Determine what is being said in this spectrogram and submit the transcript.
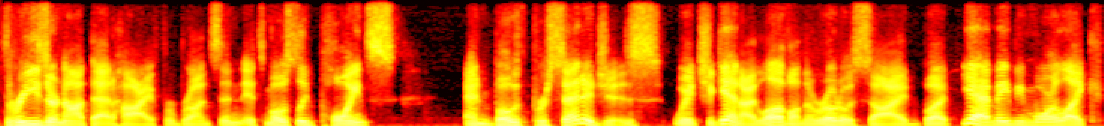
threes are not that high for Brunson. It's mostly points and both percentages, which again, I love on the roto side. But yeah, maybe more like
